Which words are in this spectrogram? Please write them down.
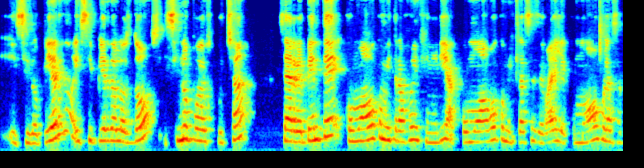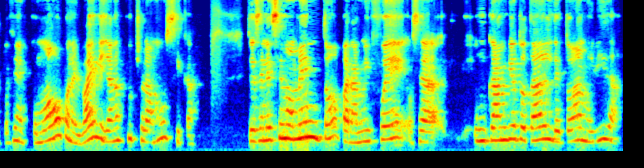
¿y si lo pierdo? ¿Y si pierdo los dos? ¿Y si no puedo escuchar? O sea, de repente, ¿cómo hago con mi trabajo de ingeniería? ¿Cómo hago con mis clases de baile? ¿Cómo hago con las actuaciones? ¿Cómo hago con el baile? Ya no escucho la música. Entonces, en ese momento, para mí fue, o sea, un cambio total de toda mi vida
